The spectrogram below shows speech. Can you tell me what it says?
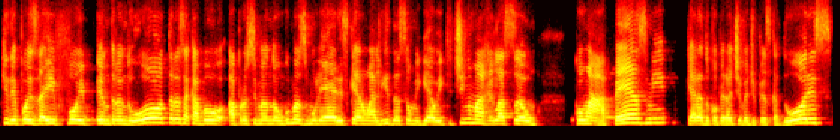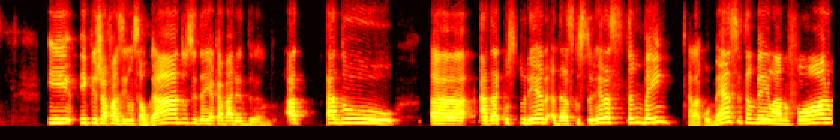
que depois daí foi entrando outras, acabou aproximando algumas mulheres que eram ali da São Miguel e que tinham uma relação com a APESME, que era do Cooperativa de Pescadores, e, e que já faziam salgados, e daí acabaram entrando. A, a do a, a da costureira, das costureiras também ela começa também lá no fórum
